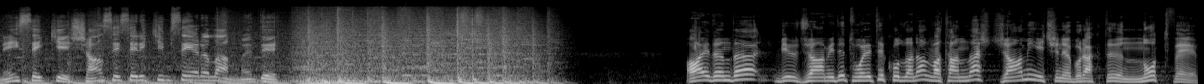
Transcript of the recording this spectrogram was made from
neyse ki şans eseri kimse yaralanmadı. Aydın'da bir camide tuvaleti kullanan vatandaş cami içine bıraktığı not ve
